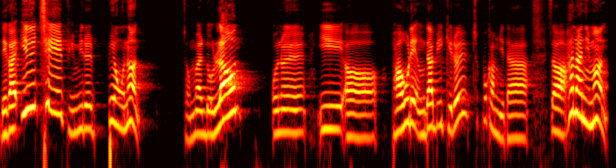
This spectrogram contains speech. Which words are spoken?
내가 일체의 비밀을 배우는 정말 놀라운 오늘 이 어, 바울의 응답이 있기를 축복합니다. 그래서 하나님은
